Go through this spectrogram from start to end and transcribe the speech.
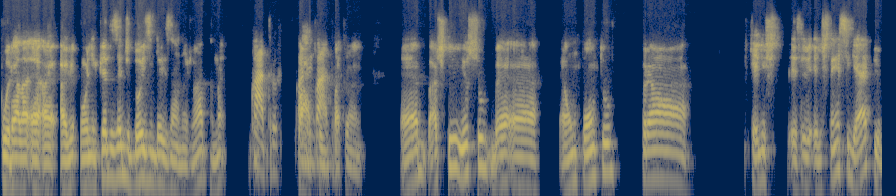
por ela. É, a, a, Olimpíadas é de dois em dois anos, não é? Quatro. Quatro, quatro. quatro anos. É, acho que isso é, é um ponto para que eles, eles têm esse gap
